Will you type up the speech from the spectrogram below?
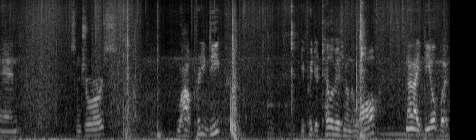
and some drawers. Wow, pretty deep. You put your television on the wall. Not ideal, but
